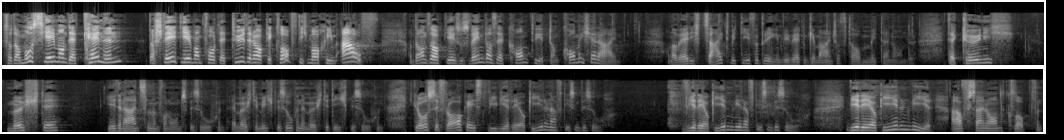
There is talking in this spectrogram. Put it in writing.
So, da muss jemand erkennen, da steht jemand vor der Tür, der hat geklopft, ich mache ihm auf. Und dann sagt Jesus, wenn das erkannt wird, dann komme ich herein. Und dann werde ich Zeit mit dir verbringen. Wir werden Gemeinschaft haben miteinander. Der König möchte jeden einzelnen von uns besuchen. Er möchte mich besuchen, er möchte dich besuchen. Die große Frage ist, wie wir reagieren auf diesen Besuch. Wie reagieren wir auf diesen Besuch? Wie reagieren wir auf sein Anklopfen?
